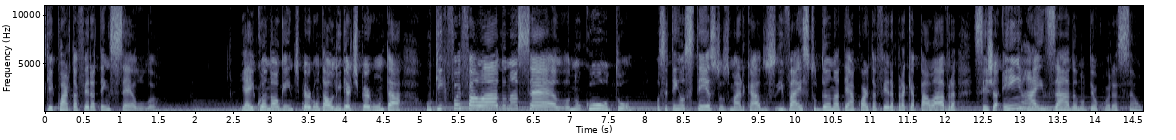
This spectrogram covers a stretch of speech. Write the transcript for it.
Porque quarta-feira tem célula. E aí, quando alguém te perguntar, o líder te perguntar, o que foi falado na célula, no culto, você tem os textos marcados e vai estudando até a quarta-feira para que a palavra seja enraizada no teu coração.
